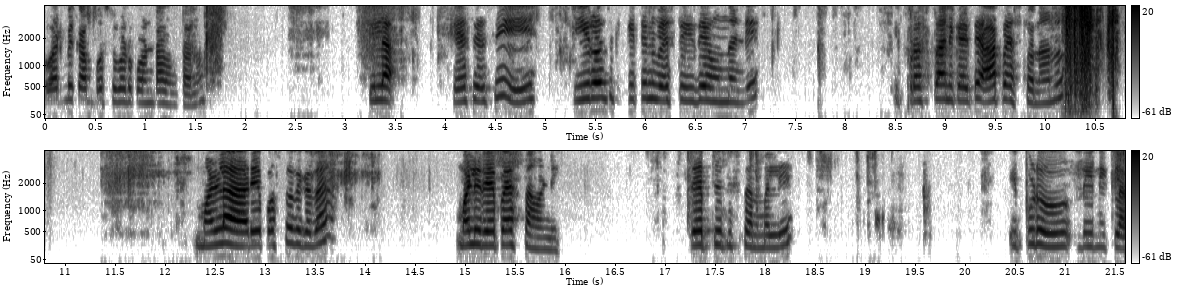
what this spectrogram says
వర్మి కంపోస్ట్ కూడా కొంటా ఉంటాను. ఇలా వేసేసి ఈ రోజుకి కిచెన్ వేస్ట్ ఇదే ఉందండి. ప్రస్తుతానికైతే ఆపేస్తున్నాను. మళ్ళా రేపు వస్తుంది కదా. మళ్ళీ రేపేస్తామండి. రేపు చూపిస్తాను మళ్ళీ. ఇప్పుడు దీన్ని ఇట్లా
